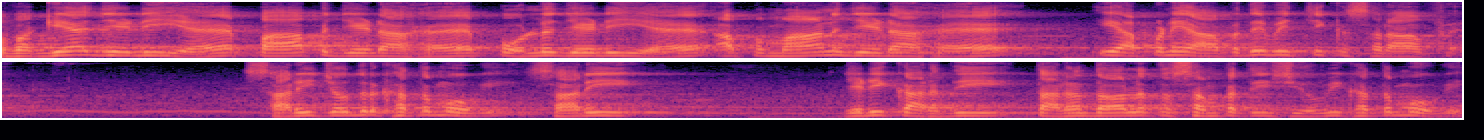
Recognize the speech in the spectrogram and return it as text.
ਅਵਗਿਆ ਜਿਹੜੀ ਹੈ, ਪਾਪ ਜਿਹੜਾ ਹੈ, ਭੁੱਲ ਜਿਹੜੀ ਹੈ, ਅਪਮਾਨ ਜਿਹੜਾ ਹੈ, ਇਹ ਆਪਣੇ ਆਪ ਦੇ ਵਿੱਚ ਇੱਕ ਸਰਾਫ ਹੈ। ਸਾਰੀ ਚੌਧਰ ਖਤਮ ਹੋ ਗਈ। ਸਾਰੀ ਜਿਹੜੀ ਘਰ ਦੀ ਧਨ ਦੌਲਤ ਸੰਪਤੀ ਸੀ, ਉਹ ਵੀ ਖਤਮ ਹੋ ਗਈ।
